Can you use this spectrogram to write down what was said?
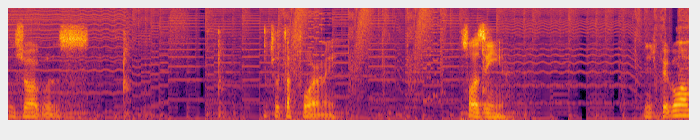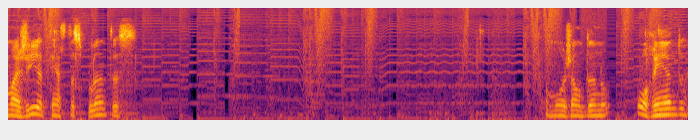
os jogos de outra forma aí. Sozinho. A gente pegou uma magia, tem estas plantas. Tomou já um dano horrendo.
